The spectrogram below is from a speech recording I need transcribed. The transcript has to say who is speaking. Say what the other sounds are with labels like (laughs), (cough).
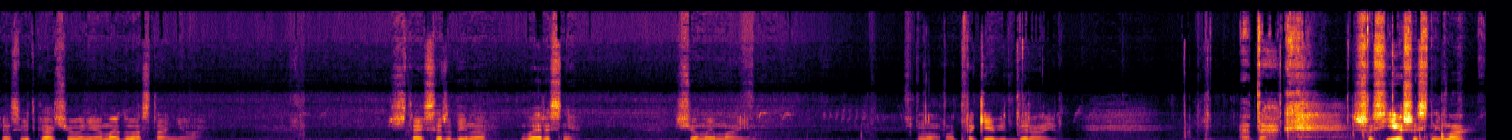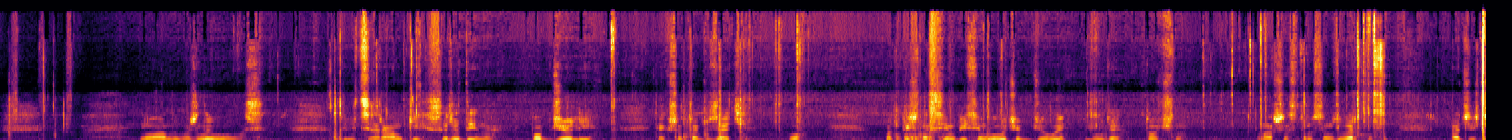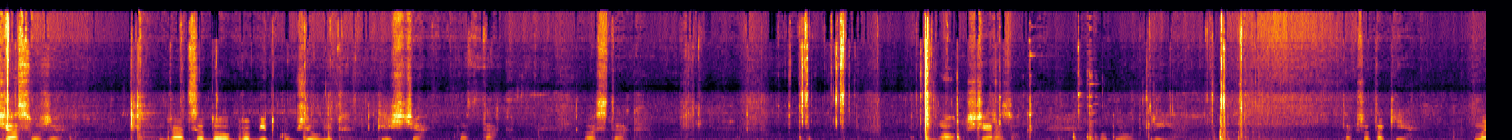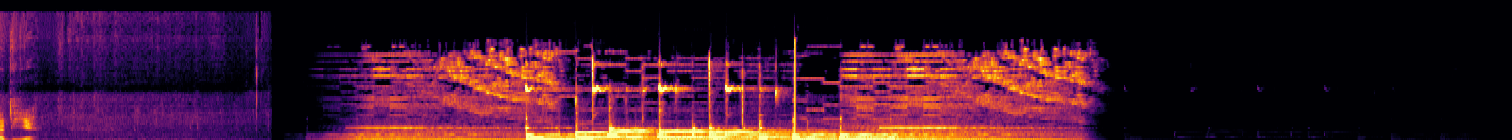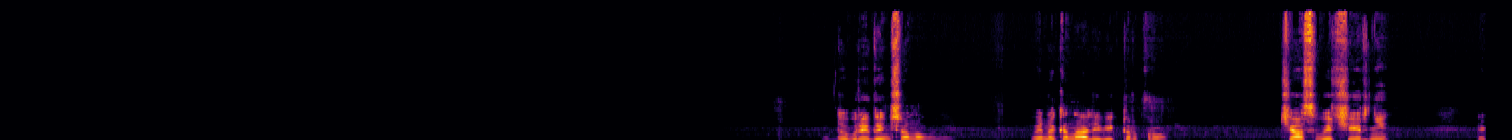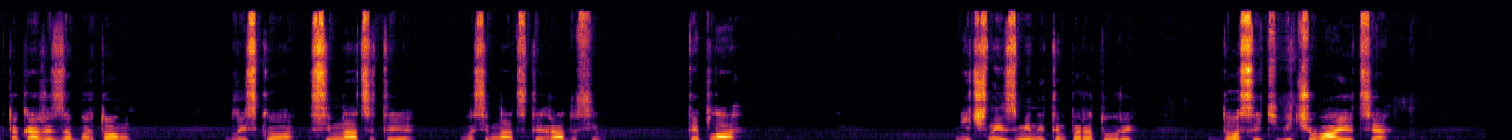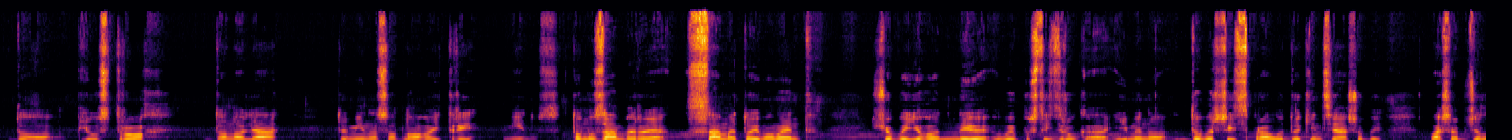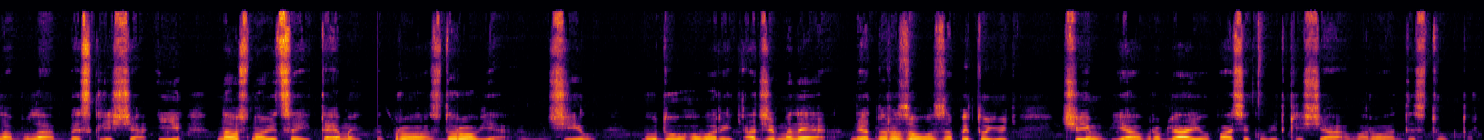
Speaker 1: Час відкачування меду останнього. Считай середина вересня, що ми маємо. Ну, от таке відбираю. Так, щось є, щось нема. Ну, але важливо ось. Дивіться, рамки, середина по бджолі. Якщо так взяти, о, фактично 7-8 вуличок бджоли буде точно. Ну, ще струсом зверху. Адже час уже братися до обробітку бджіл від кліща. Ось так. Ось так. Ну, ще разок. Одну відкрию. Так що таке. Мед є. Добрий день, шановні. Ви на каналі Віктор Про. Час вечірній, як то кажуть, за бортом близько 17-18 градусів тепла. Нічні зміни температури досить відчуваються до плюс 3 до 0 до мінус 1,3 мінус. Тому забере саме той момент, щоб його не випустити з рук, а іменно довершити справу до кінця, щоб ваша бджола була без кліща. І на основі цієї теми про здоров'я бджіл буду говорити, адже мене неодноразово запитують, чим я обробляю пасіку від кліща Varroa Destructor.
